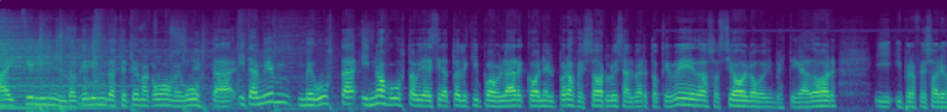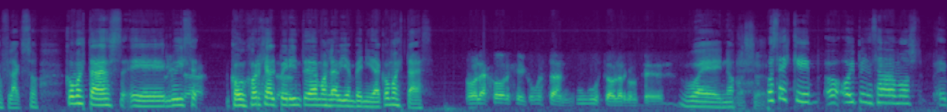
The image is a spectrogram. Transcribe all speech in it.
Ay, qué lindo, qué lindo este tema, cómo me gusta. Y también me gusta y nos gusta, voy a decir a todo el equipo, hablar con el profesor Luis Alberto Quevedo, sociólogo, investigador y, profesor en Flaxo. ¿Cómo estás, eh, Luis? Con Jorge Alperín te damos la bienvenida. ¿Cómo estás? Hola Jorge, ¿cómo están? Un gusto hablar con ustedes. Bueno, vos sabés que hoy pensábamos, eh,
